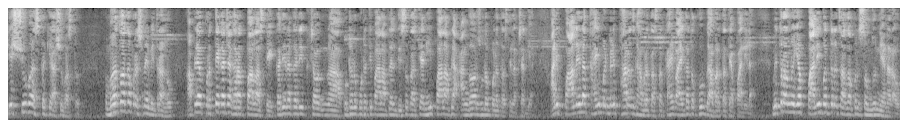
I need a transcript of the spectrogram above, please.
हे शुभ असतं की अशुभ असतं? महत्त्वाचा प्रश्न आहे मित्रांनो आपल्या प्रत्येकाच्या घरात पाल असते. कधी ना कधी कुठं ना कुठं ती पाल आपल्याला दिसत असते आणि ही पाल आपल्या अंगावर सुद्धा पडत असते लक्षात घ्या. आणि पालीला काही मंडळी फारच घाबरत असतात. काही बायका तर खूप घाबरतात त्या पालीला. मित्रांनो या पालीबद्दलच आज आपण समजून घेणार आहोत.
